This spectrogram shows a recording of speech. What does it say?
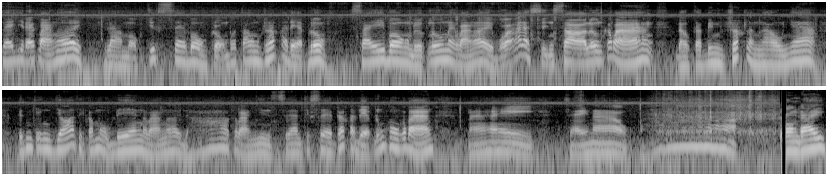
Xe gì đây các bạn ơi? Là một chiếc xe bồn trộn bê tông rất là đẹp luôn. Xây bồn được luôn này bạn ơi. Quá là xịn sò luôn các bạn. Đầu cabin rất là ngầu nha. Kính chắn gió thì có màu đen nè bạn ơi. Đó, các bạn nhìn xem chiếc xe rất là đẹp đúng không các bạn? Này, chạy nào. À. Còn đây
